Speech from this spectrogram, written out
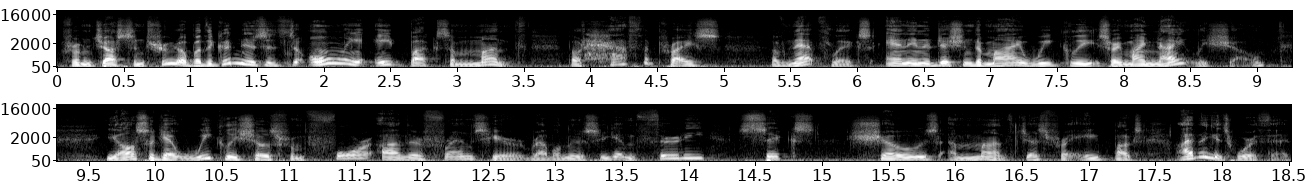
from Justin Trudeau. But the good news is it's only eight bucks a month, about half the price of Netflix, and in addition to my weekly, sorry, my nightly show, you also get weekly shows from four other friends here at Rebel News. So you're getting 36 shows a month just for eight bucks. I think it's worth it.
